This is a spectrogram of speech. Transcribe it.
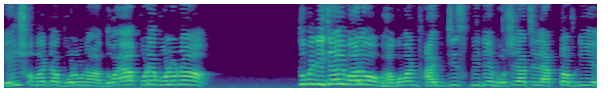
এই সময়টা বলো না, দয়া করে বলো না। তুমি নিজেই বলো, ভগবান ফাইভ জি স্পিডে বসে আছে ল্যাপটপ নিয়ে।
